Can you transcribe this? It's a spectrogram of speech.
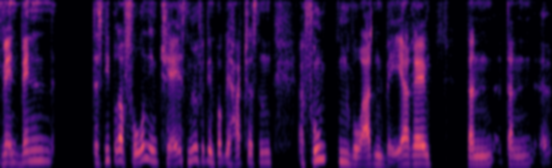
wenn, wenn das Vibraphon im Jazz nur für den Bobby Hutcherson erfunden worden wäre, dann, dann äh,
